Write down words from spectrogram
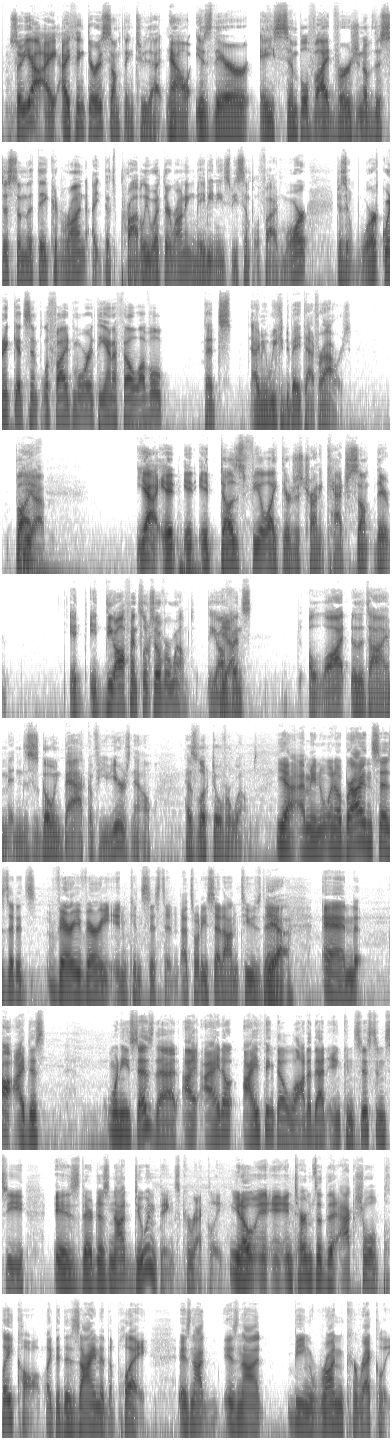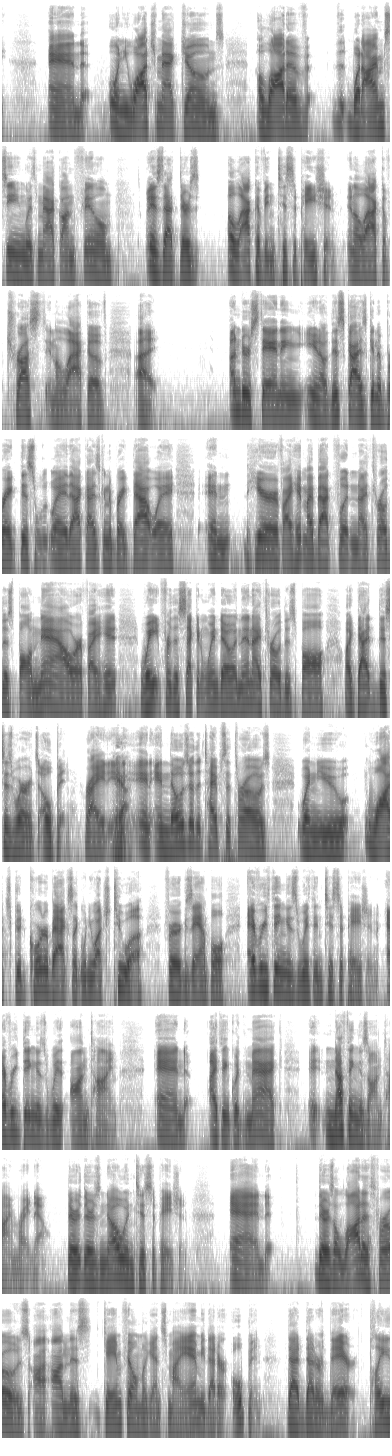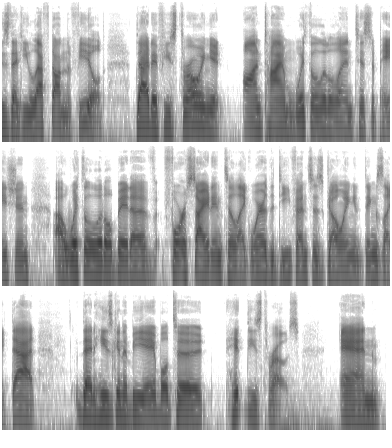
So yeah, I, I think there is something to that. Now, is there a simplified version of the system that they could run? I, that's probably what they're running. Maybe it needs to be simplified more. Does it work when it gets simplified more at the NFL level? That's I mean, we could debate that for hours. But yeah yeah, it, it it does feel like they're just trying to catch some. They're it, it the offense looks overwhelmed. The offense yeah. a lot of the time, and this is going back a few years now, has looked overwhelmed. Yeah, I mean, when O'Brien says that it's very, very inconsistent, that's what he said on Tuesday. Yeah, and I just when he says that, I I don't I think that a lot of that inconsistency is they're just not doing things correctly. You know, in, in terms of the actual play call, like the design of the play is not is not being run correctly. And when you watch Mac Jones, a lot of th- what I'm seeing with Mac on film is that there's a lack of anticipation and a lack of trust and a lack of uh, understanding. You know, this guy's going to break this way, that guy's going to break that way, and here if I hit my back foot and I throw this ball now, or if I hit wait for the second window and then I throw this ball like that, this is where it's open, right? Yeah. And, and, and those are the types of throws when you watch good quarterbacks, like when you watch Tua, for example, everything is with anticipation, everything is with on time, and I think with Mac, it, nothing is on time right now. There, there's no anticipation, and there's a lot of throws on, on, this game film against Miami that are open, that that are there, plays that he left on the field. That if he's throwing it on time with a little anticipation, uh, with a little bit of foresight into like where the defense is going and things like that, then he's going to be able to hit these throws. And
